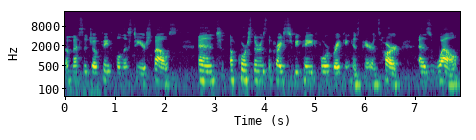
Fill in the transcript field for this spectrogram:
a message of faithfulness to your spouse. And of course, there is the price to be paid for breaking his parents' heart as well.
